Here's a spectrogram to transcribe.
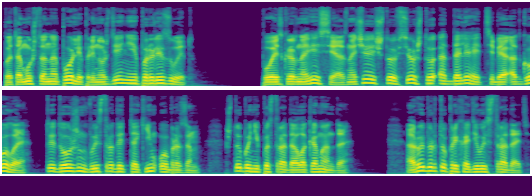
Потому что на поле принуждение парализует. Поиск равновесия означает, что все, что отдаляет тебя от гола, ты должен выстрадать таким образом, чтобы не пострадала команда. А Роберту приходилось страдать.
